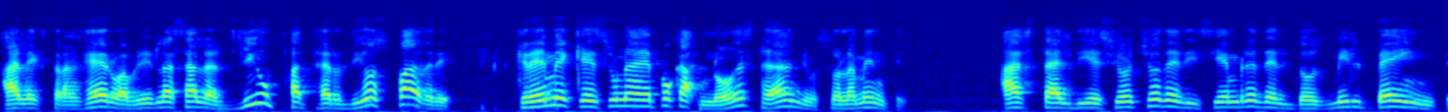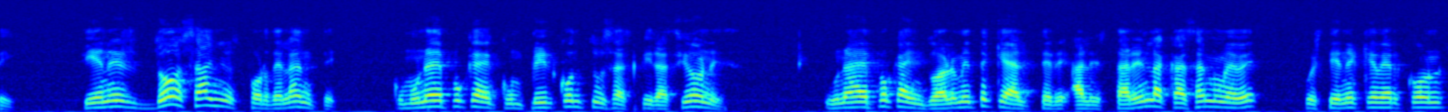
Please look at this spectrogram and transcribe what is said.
al extranjero, a abrir las alas. Dios Pater, Dios Padre. Créeme que es una época, no de este año solamente, hasta el 18 de diciembre del 2020 Tienes dos años por delante, como una época de cumplir con tus aspiraciones. Una época indudablemente que al, estar en la casa 9, pues tiene que ver con,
